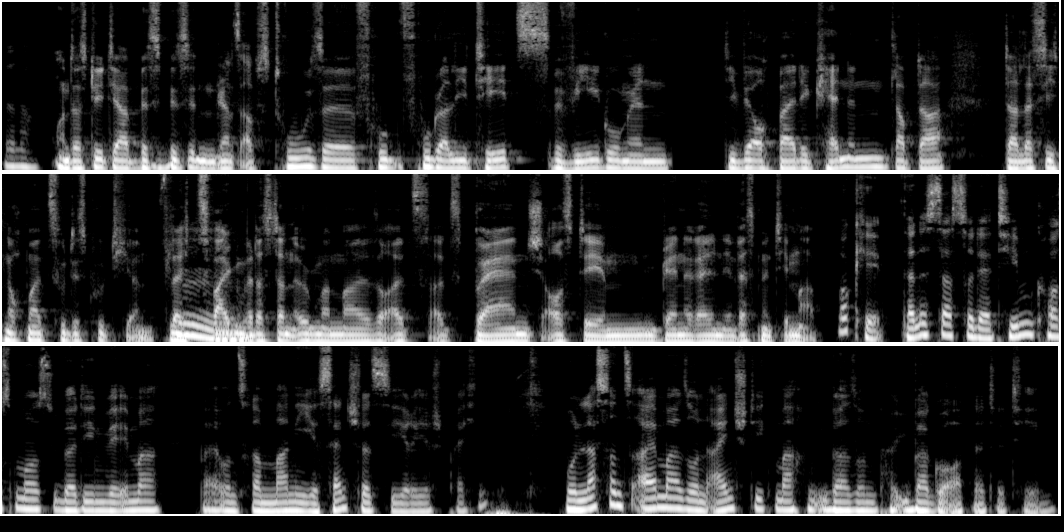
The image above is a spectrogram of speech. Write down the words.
genau. Und das geht ja bis, bis in ganz abstruse Fru Frugalitätsbewegungen, die wir auch beide kennen. Ich glaube, da, da lässt sich noch mal zu diskutieren. Vielleicht Hm. zweigen wir das dann irgendwann mal so als, als Branch aus dem generellen Investmentthema ab. Okay, dann ist das so der Themenkosmos, über den wir immer bei unserer Money Essentials Serie sprechen. Und lass uns einmal so einen Einstieg machen über so ein paar übergeordnete Themen.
